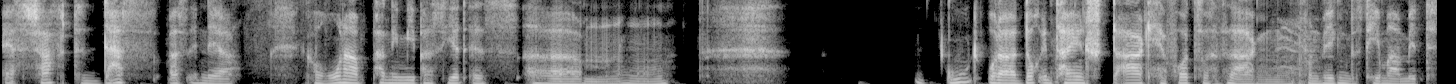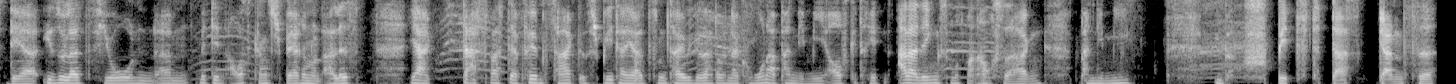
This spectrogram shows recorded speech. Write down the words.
es schafft, das, was in der Corona-Pandemie passiert ist, ähm, gut oder doch in Teilen stark hervorzusagen. Von wegen das Thema mit der Isolation, ähm, mit den Ausgangssperren und alles. Ja, das, was der Film zeigt, ist später ja zum Teil, wie gesagt, auch in der Corona-Pandemie aufgetreten. Allerdings muss man auch sagen, Pandemie überspitzt das Ganze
